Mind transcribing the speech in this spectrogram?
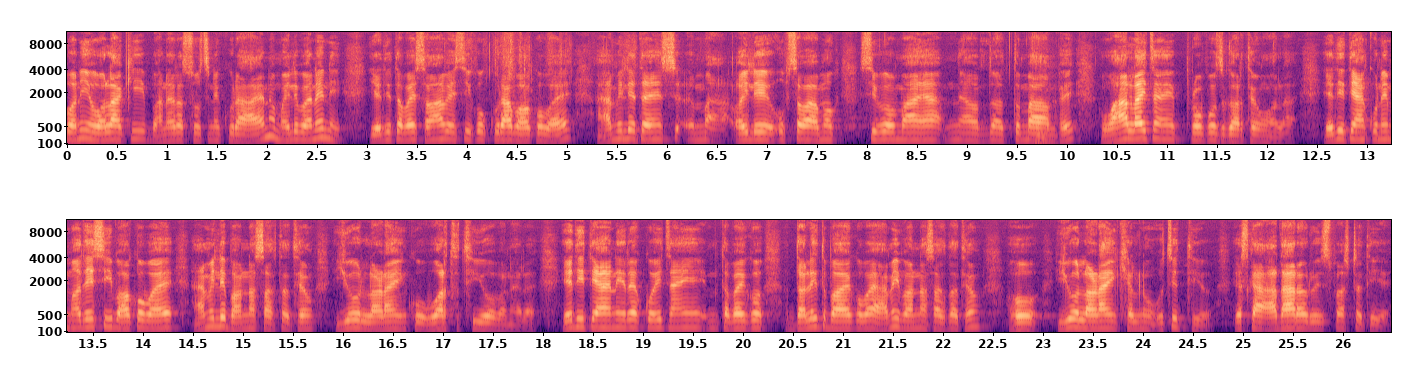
पनि होला कि भनेर सोच्ने कुरा आएन। मैले भने नि यदि तपाईँ समावेशीको कुरा भएको भए हामीले चाहिँ अहिले उपसभामुख शिवमाया अ, तुम्बा हम्फे उहाँलाई चाहिँ प्रपोज गर्थ्यौँ होला। यदि त्यहाँ कुनै मधेसी भएको भए हामीले भन्न सक्दथ्यौँ यो लडाइँको वर्थ थियो भनेर। यदि त्यहाँनिर कोही चाहिँ तपाईँको दलित भएको भए हामी भन्न सक्दथ्यौँ हो यो लडाइँ खेल्नु उचित थियो। यसका आधारहरू स्पष्ट थिए।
